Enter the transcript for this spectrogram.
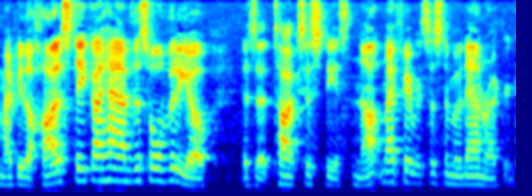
Might be the hottest take I have this whole video is that Toxicity is not my favorite System of Down record.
